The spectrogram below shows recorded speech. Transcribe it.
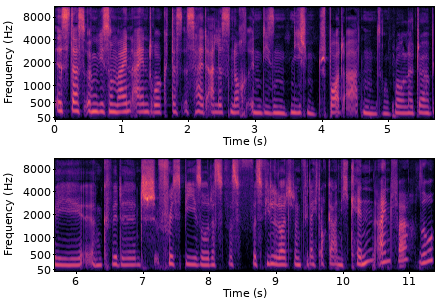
ist das irgendwie so mein Eindruck, das ist halt alles noch in diesen Nischensportarten, so Roller Derby, ähm, Quidditch, Frisbee, so das, was, was viele Leute dann vielleicht auch gar nicht kennen, einfach so.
